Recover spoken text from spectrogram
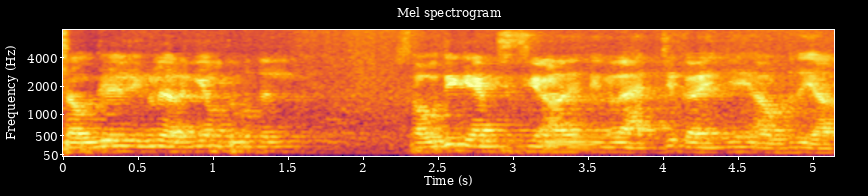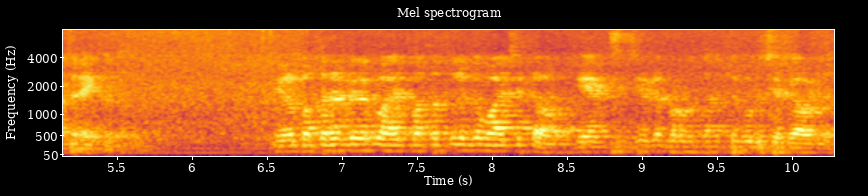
സൗദിയിൽ നിങ്ങൾ ഇറങ്ങിയ മുതൽ Saudi K M C C ആണ് നിങ്ങൾ ഹജ്ജ് കഴിഞ്ഞ് അവിടുന്ന് യാത്രയാക്കുന്നത് നിങ്ങൾ പത്രത്തിലൊക്കെ പത്രത്തിലൊക്കെ വായിച്ചിട്ടാവും കെ എം സി സിയുടെ പ്രവർത്തനത്തെ കുറിച്ചൊക്കെ അവിടെ?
